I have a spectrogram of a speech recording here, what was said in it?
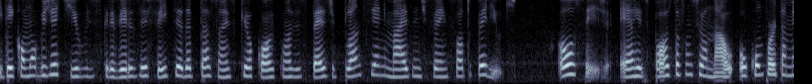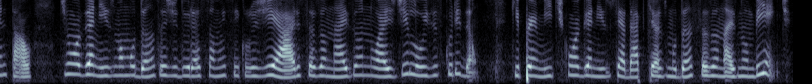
e tem como objetivo descrever os efeitos e adaptações que ocorrem com as espécies de plantas e animais em diferentes fotoperíodos. Ou seja, é a resposta funcional ou comportamental de um organismo a mudanças de duração em ciclos diários, sazonais ou anuais de luz e escuridão, que permite que um organismo se adapte às mudanças sazonais no ambiente.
